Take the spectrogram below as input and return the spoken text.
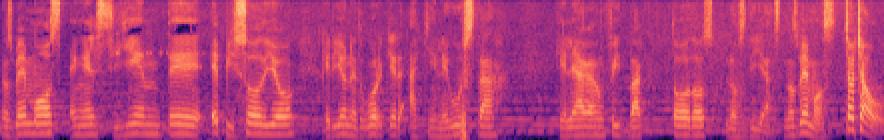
Nos vemos en el siguiente episodio. Querido networker, a quien le gusta que le hagan feedback todos los días. Nos vemos. Chao, chao.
